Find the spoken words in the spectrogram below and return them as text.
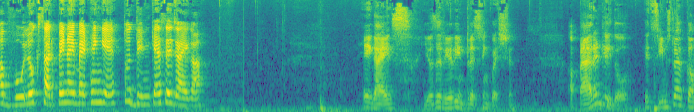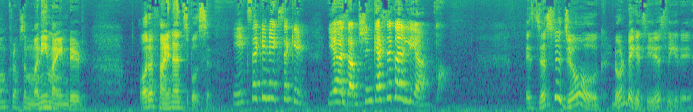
अब वो लोग सर पे नहीं बैठेंगे तो दिन कैसे जाएगा Hey guys, here's a really interesting question. Apparently, though, it seems to have come from some money minded or a finance person. एक सेकंड एक सेकंड ये assumption कैसे कर लिया it's just a joke. Don't take it seriously, Ray.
